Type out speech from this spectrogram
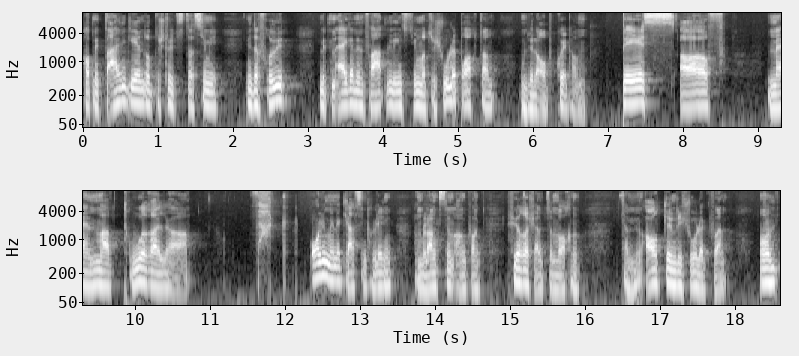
hat mich dahingehend unterstützt, dass sie mich in der Früh mit dem eigenen Fahrtendienst immer zur Schule gebracht haben und wieder abgeholt haben. Bis auf mein Matura-Jahr. Fuck. Alle meine Klassenkollegen haben langsam angefangen, Führerschein zu machen, sind mit dem Auto in die Schule gefahren. Und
